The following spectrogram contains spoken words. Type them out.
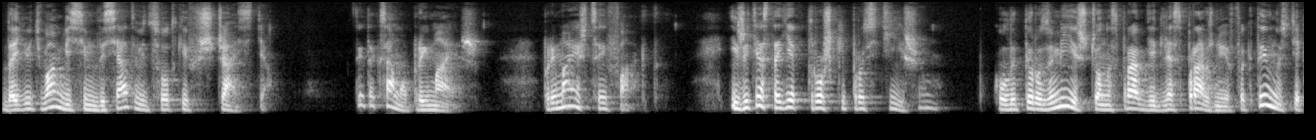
дають вам 80% щастя. Ти так само приймаєш. Приймаєш цей факт. І життя стає трошки простішим, коли ти розумієш, що насправді для справжньої ефективності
